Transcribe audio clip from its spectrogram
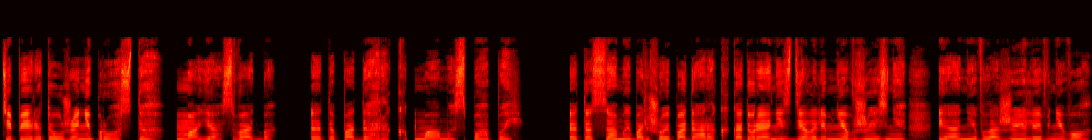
Теперь это уже не просто моя свадьба. Это подарок мамы с папой. Это самый большой подарок, который они сделали мне в жизни, и они вложили в него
